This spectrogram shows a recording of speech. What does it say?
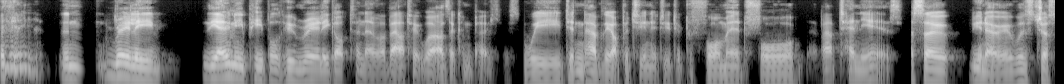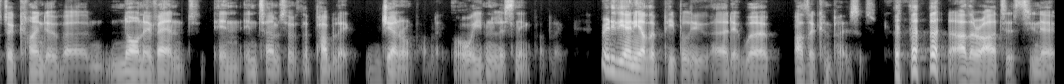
and really, the only people who really got to know about it were other composers. We didn't have the opportunity to perform it for about 10 years. So, you know, it was just a kind of a non event in, in terms of the public, general public, or even listening public really the only other people who heard it were other composers, other artists, you know,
